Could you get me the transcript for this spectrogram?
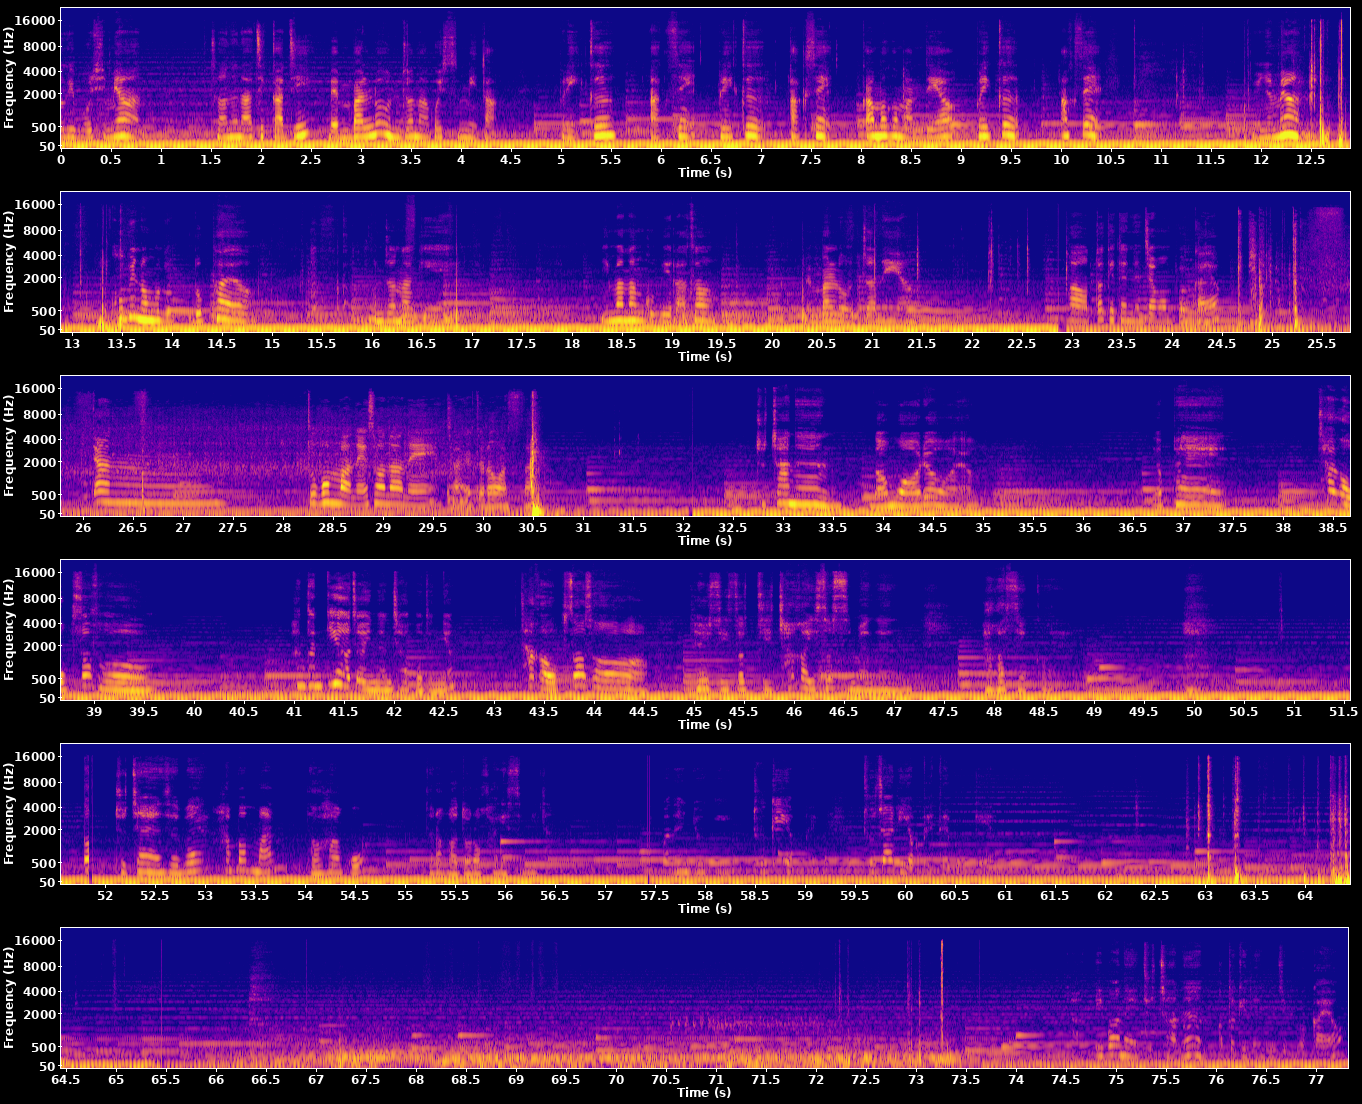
여기 보시면 저는 아직까지 맨발로 운전하고 있습니다. 브레이크, 악셀, 브레이크, 악셀 까먹으면 안 돼요. 브레이크, 악셀. 왜냐면 굽이 너무 높- 높아요. 운전하기에 이만한 굽이라서 맨발로 운전해요. 아 어떻게 됐는지 한번 볼까요? 짠! 두 번 만에 선안에 잘 들어왔어요. 주차는 너무 어려워요. 옆에 차가 없어서 한칸 띄어져 있는 차거든요. 차가 없어서 될 수 있었지 차가 있었으면은 박았을 거예요. 하. 주차 연습을 한 번만 더 하고 들어가도록 하겠습니다. 이번엔 여기 두 개 옆에 두 자리 옆에 대볼게요. 자, 이번에 주차는 어떻게 됐는지 볼까요?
